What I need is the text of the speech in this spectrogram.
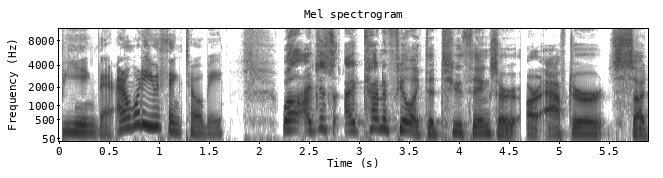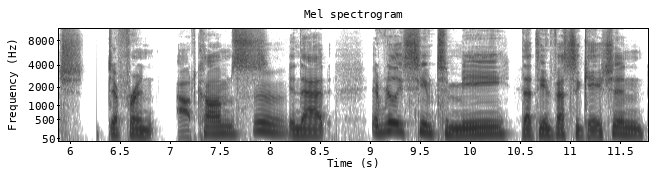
being there. And what do you think, Toby? Well, I just I kind of feel like the two things are are after such different outcomes Mm. in that it really seemed to me that the investigation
